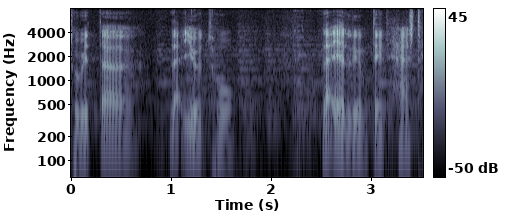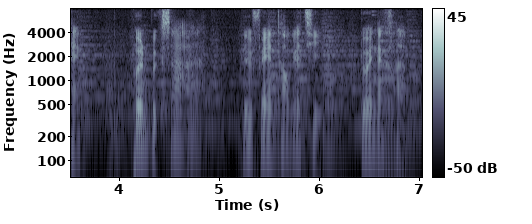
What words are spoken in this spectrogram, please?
Twitter และ YouTube และอย่าลืมติด Hashtag เพื่อนปรึกษาหรือ f r ร e n d t a l k ด้วยนะครับ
